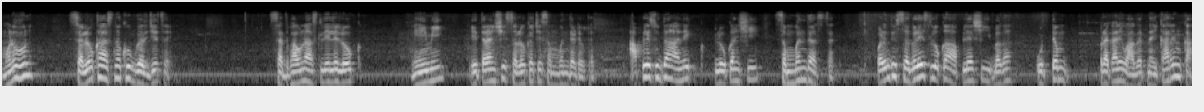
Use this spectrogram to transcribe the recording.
म्हणून सलोखा असणं खूप गरजेचं आहे. सद्भावना असलेले लोक नेहमी इतरांशी सलोख्याचे संबंध ठेवतात. आपलेसुद्धा अनेक लोकांशी संबंध असतात. परंतु सगळेच लोक आपल्याशी बघा उत्तम प्रकारे वागत नाही. कारण का?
